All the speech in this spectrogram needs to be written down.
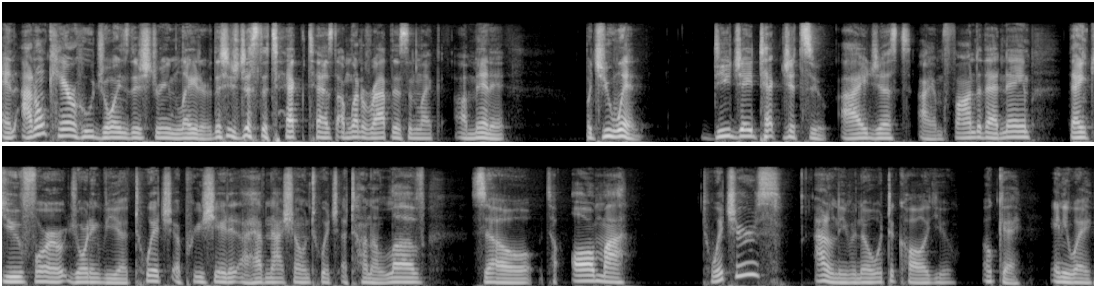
And I don't care who joins this stream later. This is just a tech test. I'm going to wrap this in like a minute, but you win. DJ Tech Jitsu. I just, I am fond of that name. Thank you for joining via Twitch. Appreciate it. I have not shown Twitch a ton of love. So, to all my Twitchers, I don't even know what to call you. Okay. Anyway,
